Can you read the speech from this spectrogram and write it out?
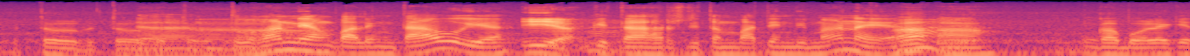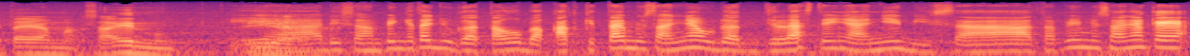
betul betul dan betul. Tuhan yang paling tahu ya Iya. kita harus ditempatin di mana ya Ah, ah. Nggak boleh kita yang maksain mungkin. Iya, di samping kita juga tahu bakat kita misalnya udah jelas nih nyanyi bisa, tapi misalnya kayak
